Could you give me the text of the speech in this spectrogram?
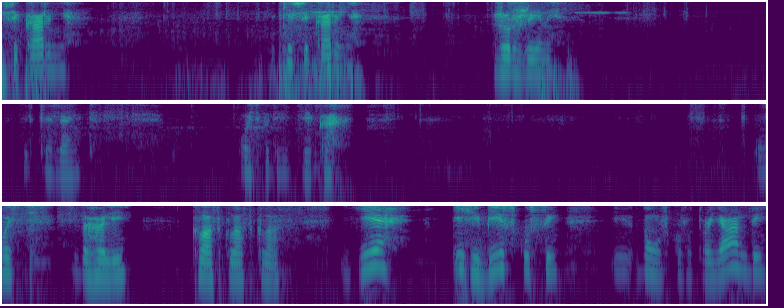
шикарні, які шикарні жоржини. Тільки гляньте. Ось подивіться, яка. Ось взагалі клас, клас, клас. Є і гібіскуси, і знову ж кажу, троянди,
